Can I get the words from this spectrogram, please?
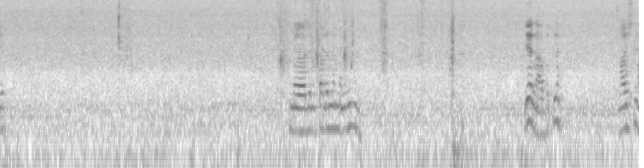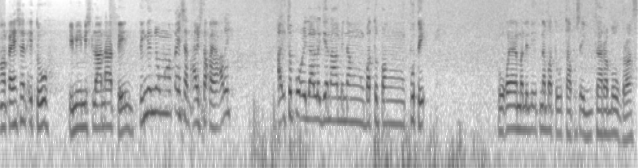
Yan. Malalim pala naman yun. Yan, abot na. Ayos na. Mga kainsan, ito, imimisla natin. Tingnan yung mga kainsan, ayos na kaya ari. Ah, ito po ilalagyan namin ng bato pang puti. O kaya maliliit na bato, tapos ay carabao grass.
